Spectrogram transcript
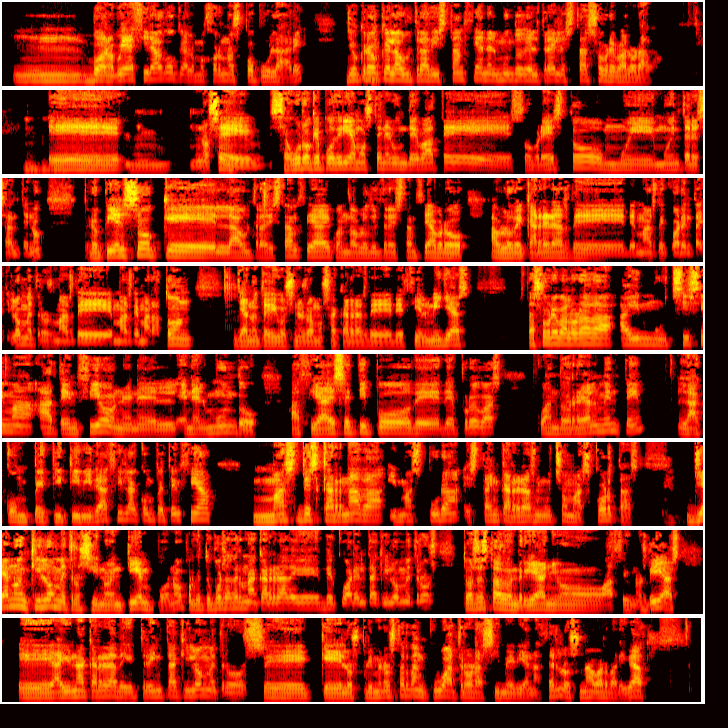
Mm, bueno, voy a decir algo que a lo mejor no es popular. ¿eh? Yo creo que la ultradistancia en el mundo del trail está sobrevalorada. Eh, no sé, seguro que podríamos tener un debate sobre esto muy, muy interesante, ¿no? Pero pienso que la ultradistancia, y cuando hablo de ultradistancia hablo, hablo de carreras de, más de 40 kilómetros, más de, más de maratón, ya no te digo si nos vamos a carreras de, de 100 millas, está sobrevalorada, hay muchísima atención en el, mundo hacia ese tipo de, pruebas, cuando realmente la competitividad y la competencia más descarnada y más pura está en carreras mucho más cortas. Ya no en kilómetros, sino en tiempo, ¿no? Porque tú puedes hacer una carrera de, de 40 kilómetros, tú has estado en Riaño hace unos días. Eh, hay una carrera de 30 kilómetros eh, que los primeros tardan cuatro horas y media en hacerlo, es una barbaridad.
